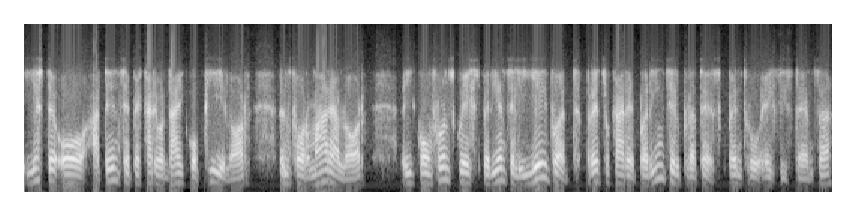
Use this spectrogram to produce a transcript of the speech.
este o atenție pe care o dai copiilor în formarea lor, îi confrunți cu experiențele, ei văd prețul care părinții îl plătesc pentru existență,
